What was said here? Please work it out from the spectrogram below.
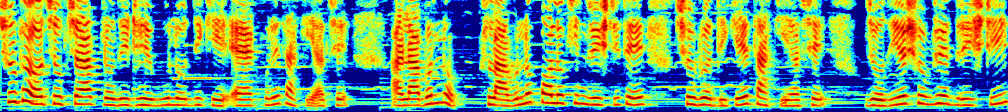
শুভ্র চুপচাপ নদীর ঢেউগুলোর দিকে এক মনে তাকিয়ে আছে আর লাবণ্য লাবণ্য পলক্ষীন দৃষ্টিতে শুভ্রর দিকে তাকিয়ে আছে। যদিও শুভ্রের দৃষ্টি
